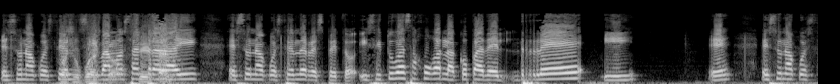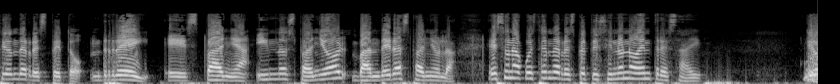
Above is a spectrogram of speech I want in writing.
Es una cuestión, Por si supuesto, vamos a sí, entrar está- ahí, es una cuestión de respeto. Y si tú vas a jugar la Copa del Rey, ¿eh? es una cuestión de respeto. Rey, España, himno español, bandera española. Es una cuestión de respeto y si no, no entres ahí. Bueno,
